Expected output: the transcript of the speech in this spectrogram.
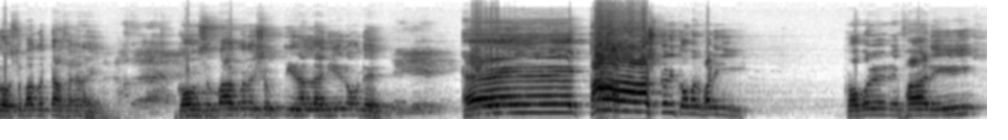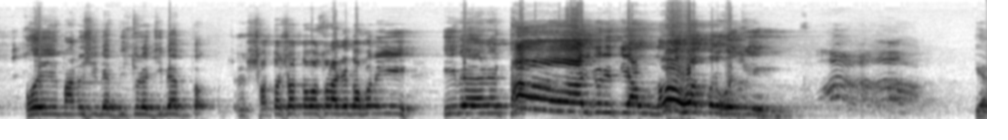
গৌসবাগ করতে আসে নাই? গৌসবাগ করে শক্তি আল্লাহ দিয়ে নদে ঠাস করে কবর ফাড়ি। কবরে ফাড়ি ওই মানুষ ইবে ভিতরে জীবে শত শত বছর আগে তখন ইবে ঠাস করে তুই আল্লাহ আকবর হয়েছি। ইয়া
